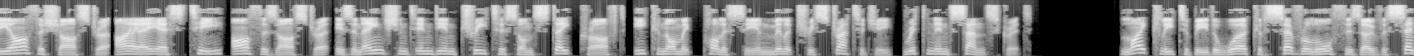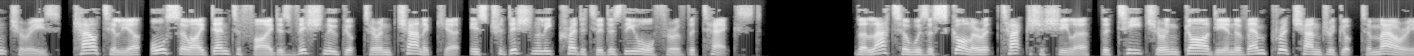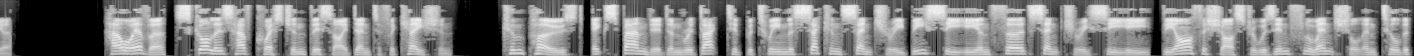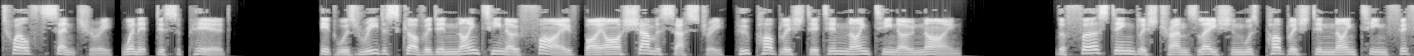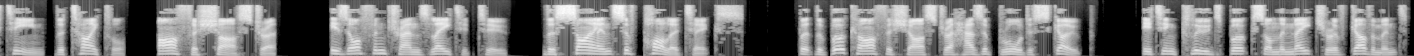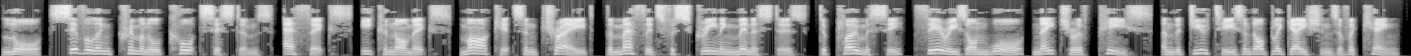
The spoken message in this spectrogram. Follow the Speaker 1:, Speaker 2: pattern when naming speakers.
Speaker 1: The Arthashastra IAST, Arthashastra is an ancient Indian treatise on statecraft, economic policy and military strategy, written in Sanskrit. Likely to be the work of several authors over centuries, Kautilya, also identified as Vishnugupta and Chanakya, is traditionally credited as the author of the text. The latter was a scholar at Takshashila, the teacher and guardian of Emperor Chandragupta Maurya. However, scholars have questioned this identification. Composed, expanded and redacted between the 2nd century BCE and 3rd century CE, the Arthashastra was influential until the 12th century, when it disappeared. It was rediscovered in 1905 by R. Shyamasastri, who published it in 1909. The first English translation was published in 1915, the title, Arthashastra is often translated to the science of politics, but the book Arthashastra has a broader scope. It includes books on the nature of government, law, civil and criminal court systems, ethics, economics, markets and trade, the methods for screening ministers, diplomacy, theories on war, nature of peace, and the duties and obligations of a king.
